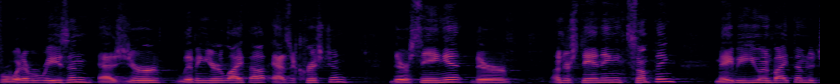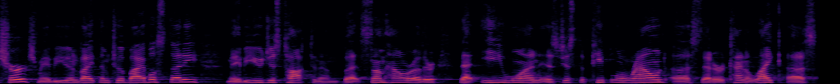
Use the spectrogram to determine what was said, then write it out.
for whatever reason, as you're living your life out as a Christian, they're seeing it. They're understanding something. Maybe you invite them to church. Maybe you invite them to a Bible study. Maybe you just talk to them. But somehow or other, that E1 is just the people around us that are kind of like us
